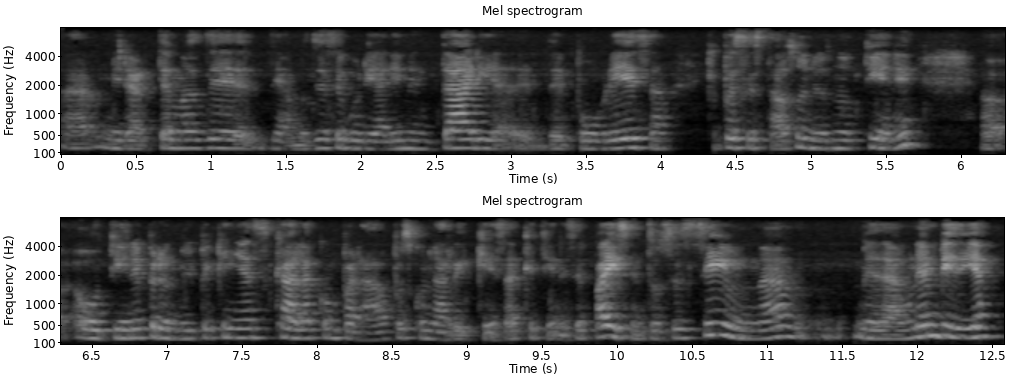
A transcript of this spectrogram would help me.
ah, mirar temas de, digamos, de seguridad alimentaria, de, pobreza, que pues Estados Unidos no tiene, ah, o tiene, pero en muy pequeña escala comparado pues con la riqueza que tiene ese país. Entonces, sí, una, me da una envidia.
